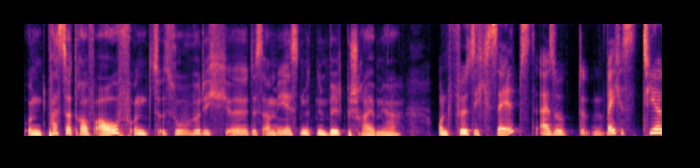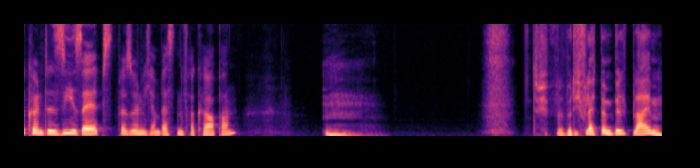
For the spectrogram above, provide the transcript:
und passt darauf auf. Und so würde ich äh, das am ehesten mit einem Bild beschreiben, ja. Und für sich selbst? Also welches Tier könnte sie selbst persönlich am besten verkörpern? Hm. Würde ich vielleicht beim Bild bleiben.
